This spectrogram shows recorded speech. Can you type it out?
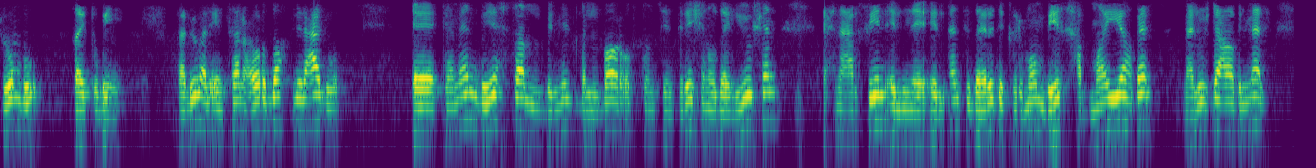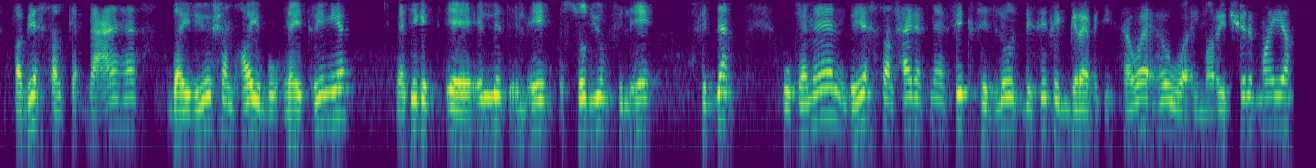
thrombocytopenia فبيبقى الإنسان عرضة للعدوى. آه كمان بيحصل بالنسبة لل power of concentration و dilution إحنا عارفين إن ال antidiuretic hormone بيسحب مية بس مالوش دعوة بالملح. فبيحصل معاها dilution hyponatremia نتيجة آه، قلة الإيه؟ الصوديوم في الإيه؟ في الدم. وكمان بيحصل حاجة اسمها fixed low specific gravity سواء هو المريض شرب مية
